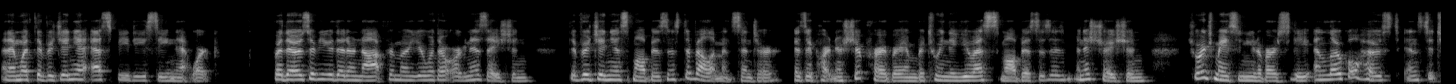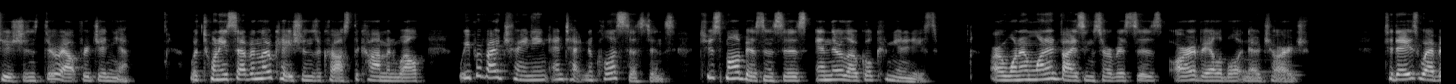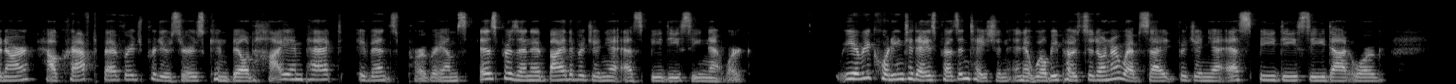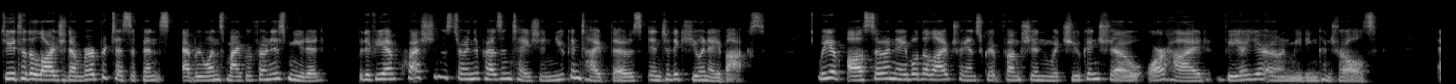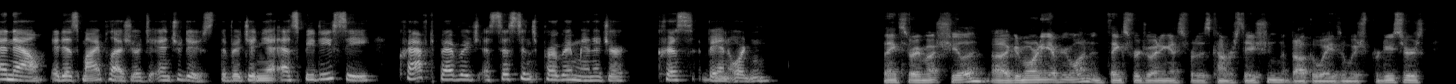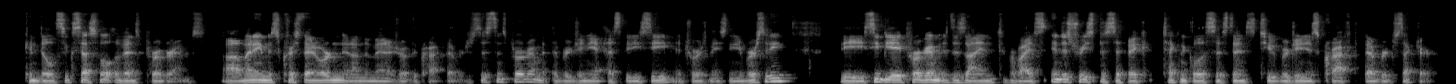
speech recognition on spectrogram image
and I'm with the Virginia SBDC Network. For those of you that are not familiar with our organization, the Virginia Small Business Development Center is a partnership program between the U.S. Small Business Administration, George Mason University, and local host institutions throughout Virginia. With 27 locations across the Commonwealth, we provide training and technical assistance to small businesses and their local communities. Our one-on-one advising services are available at no charge. Today's webinar, How Craft Beverage Producers Can Build High Impact Events Programs, is presented by the Virginia SBDC Network. We are recording today's presentation and it will be posted on our website, virginiasbdc.org. Due to the large number of participants, everyone's microphone is muted, but if you have questions during the presentation, you can type those into the Q&A box. We have also enabled the live transcript function, which you can show or hide via your own meeting controls. And now it is my pleasure to introduce the Virginia SBDC Craft Beverage Assistance Program Manager, Chris Van Orden. Thanks very much, Sheila. Uh, good morning, everyone, and thanks for joining us for this conversation about the ways in which producers can build successful events programs. Uh, my name is Chris Van Orden, and I'm the manager of the Craft Beverage Assistance Program at the Virginia SBDC at George Mason University. The CBA program is designed to provide industry-specific technical assistance to Virginia's craft beverage sector.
